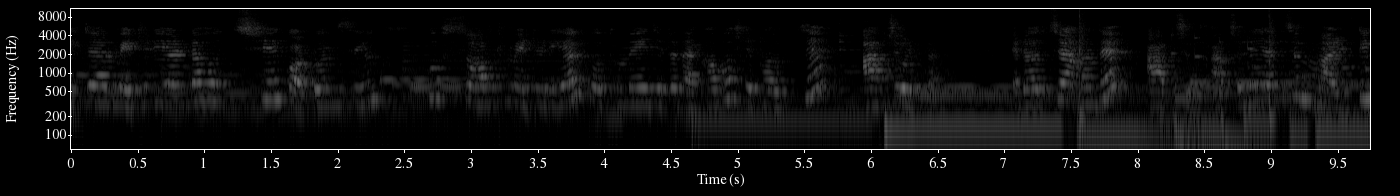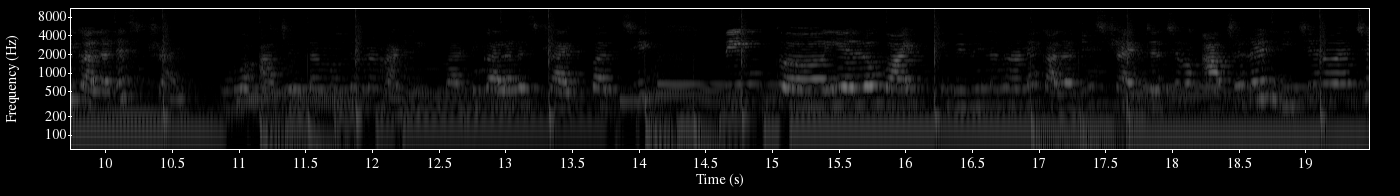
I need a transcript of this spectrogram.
এটার মেটেরিয়ালটা হচ্ছে কটন সিল্ক খুব সফট মেটেরিয়াল প্রথমে যেটা দেখাবো, সেটা হচ্ছে আঁচলটা। এটা হচ্ছে আমাদের আঁচল। আঁচলে যাচ্ছে মাল্টি কালারের স্ট্রাইপ পুরো আঁচলটার মধ্যে আমরা মাল্টি মাল্টি কালারের স্ট্রাইপ পাচ্ছি। পিঙ্ক যাচ্ছে এবং আঁচলের নিচে রয়েছে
